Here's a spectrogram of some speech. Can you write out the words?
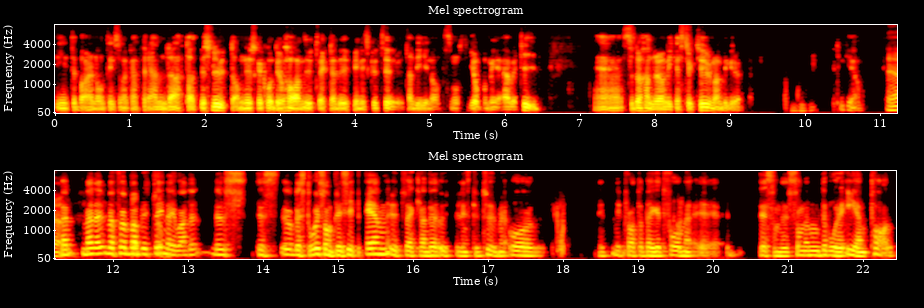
det är inte bara någonting som man kan förändra, ta ett beslut om. Nu ska KDH ha en utvecklande utbildningskultur, utan det är ju något som måste jobba med över tid. Eh, så då handlar det om vilka strukturer man bygger upp, tycker jag. Men, men, men får jag bara bryta in där Johan, det, det, det, står ju som princip en utvecklande utbildningskultur och ni, ni pratar bägge två med eh, det som, det som om det vore ental.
